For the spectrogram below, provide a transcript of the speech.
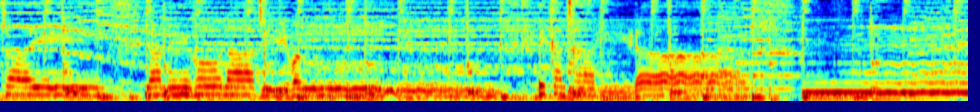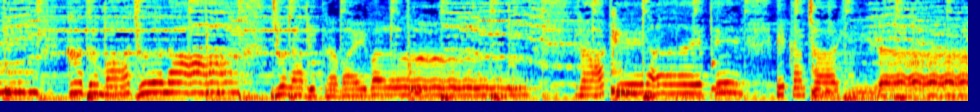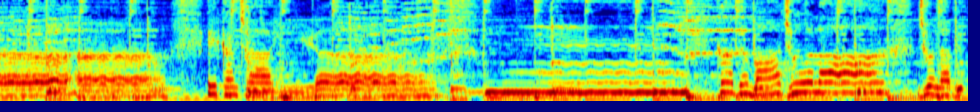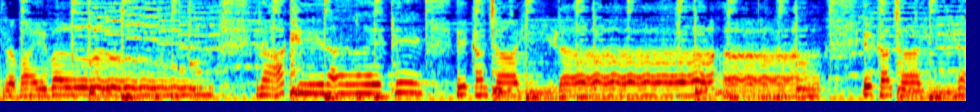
उठाइ लाने होला जीवन। एकान्छ हिँडा। कदमा झोला झोलाभित्र बाइबल राखेर एकान्छ हिँडा। एकान्छ हिँडा। कदमा झोला झोलाभित्र बाइबल। राखेर एकान्छ हिँडा। एकान्छ हिँडा।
